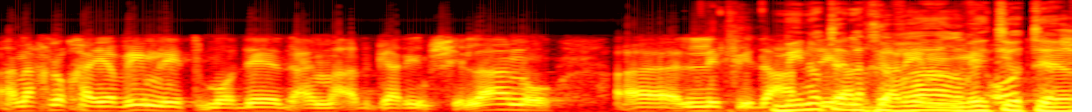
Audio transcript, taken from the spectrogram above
אנחנו חייבים להתמודד עם האתגרים שלנו, אה, לפי דעתי. מי נותן לחברה הערבית יותר?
